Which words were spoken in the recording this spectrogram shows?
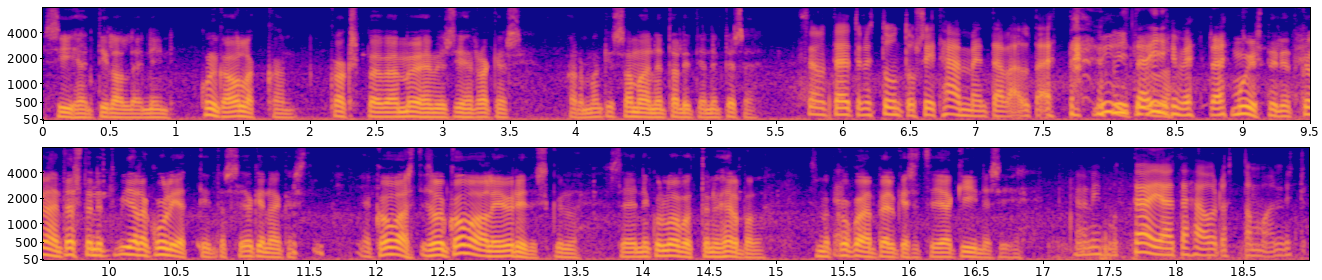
siihen tilalle, niin kuinka ollakaan. Kaksi päivää myöhemmin siihen rakensi varmaankin samainen talitiainen pesä. Se on täytynyt tuntua siitä hämmentävältä, että niin, mitä kyllä. ihmettä. Muistelin, että kyllähän tästä nyt vielä kuljettiin tässä jokin aikaisesti. Ja kovasti, se on kova oli yritys kyllä. Se ei niin luovuttanut helpolla. Se mä koko ajan pelkäsin, että se jää kiinni siihen. No niin, mutta tämä jää tähän odottamaan nyt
